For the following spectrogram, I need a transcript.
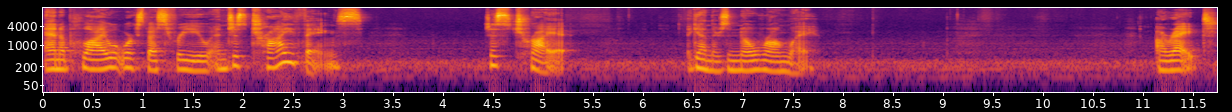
and apply what works best for you and just try things. Just try it. Again, there's no wrong way. All right.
